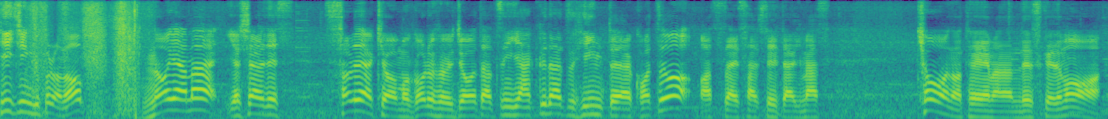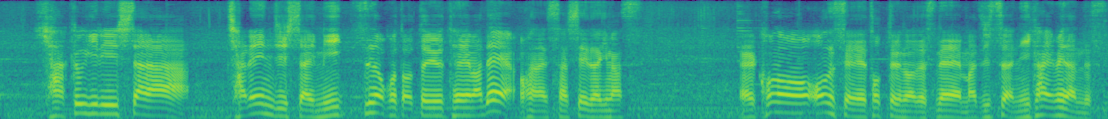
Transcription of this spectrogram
ティーチングプロの野山義原です。それでは今日もゴルフ上達に役立つヒントやコツをお伝えさせていただきます。今日のテーマなんですけども100切りしたらチャレンジしたい3つのことというテーマでお話しさせていただきます、え、この音声撮ってるのはですね、まあ、実は2回目なんです。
